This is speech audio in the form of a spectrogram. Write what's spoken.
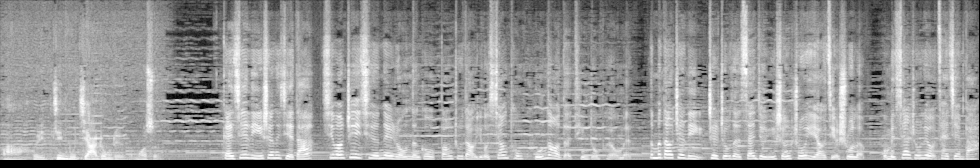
啊会进一步加重这个磨损。感谢李医生的解答，希望这一期的内容能够帮助到有相同苦恼的听众朋友们。那么到这里，这周的三九医生说也要结束了，我们下周六再见吧。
